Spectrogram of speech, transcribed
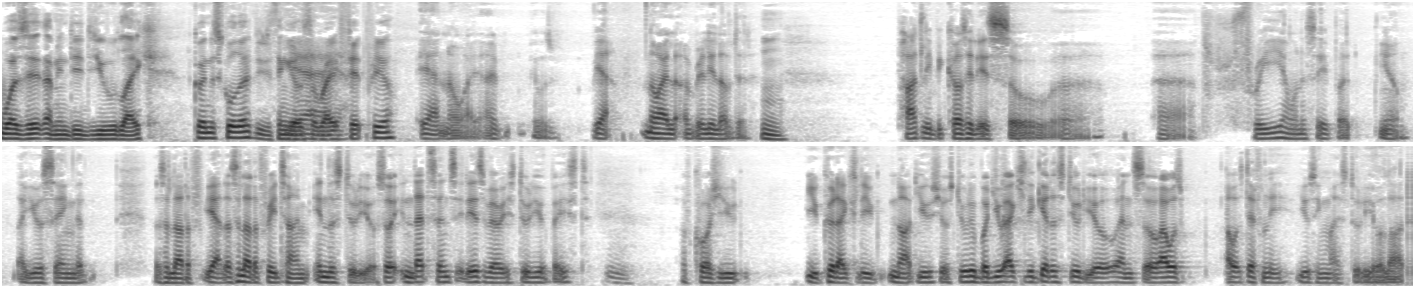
Was it? I mean, did you like going to school there? Did you think it was the right yeah. fit for you? Yeah, no, I, I it was yeah, no, I, I really loved it. Hmm. Partly because it is so uh, uh, free, I want to say, but you know, like you were saying that there's a lot of yeah, there's a lot of free time in the studio. So in that sense, it is very studio based. Of course, you you could actually not use your studio, but you actually get a studio, and so I was I was definitely using my studio a lot.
